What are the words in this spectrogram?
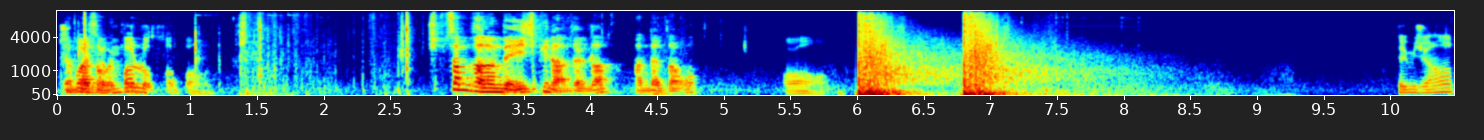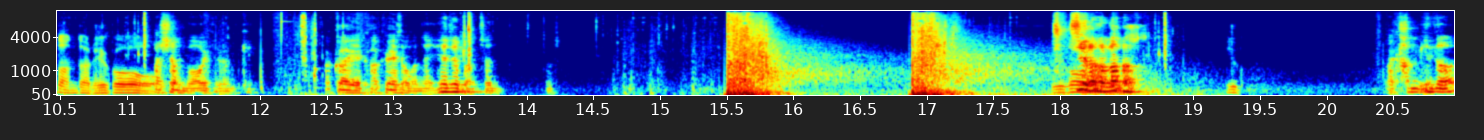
두발. 연발로 써봐. 13 다는데 HP는 안 달다? 안 달다고? 어. 데미지 하나도 안 달아 이거. 다시 한번 먹을게 이렇게. 가까이 가까이서 먼저 헤드 맞전. 죽질 이거- 않아. 아 갑니다.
